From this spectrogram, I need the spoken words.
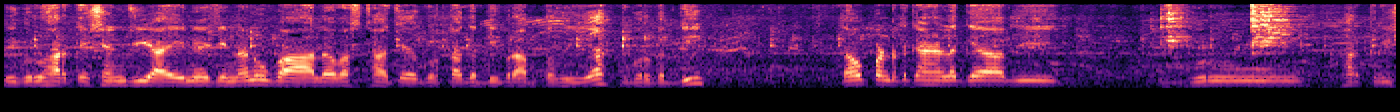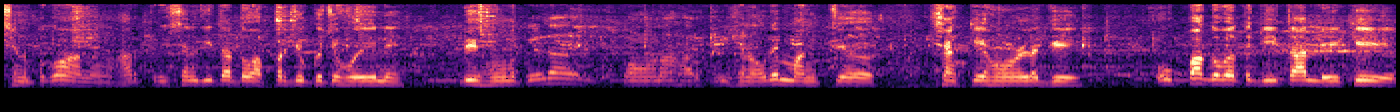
ਵੀ ਗੁਰੂ ਹਰਕ੍ਰਿਸ਼ਨ ਜੀ ਆਏ ਨੇ, ਜਿਨ੍ਹਾਂ ਨੂੰ ਬਾਲ ਅਵਸਥਾ 'ਚ ਗੁਰਤਾ ਗੱਦੀ ਪ੍ਰਾਪਤ ਹੋਈ ਆ, ਗੁਰਗੱਦੀ। ਤਾਂ ਉਹ ਪੰਡਤ ਕਹਿਣ ਲੱਗਿਆ ਵੀ ਗੁਰੂ ਹਰਕ੍ਰਿਸ਼ਨ ਭਗਵਾਨ, ਹਰਕ੍ਰਿਸ਼ਨ ਜੀ ਤਾਂ ਦੁਆਪਰ ਯੁੱਗ 'ਚ ਹੋਏ ਨੇ। ਵੀ ਹੁਣ ਕਿਹੜਾ ਕੌਣ ਹਰਕ੍ਰਿਸ਼ਨ? ਉਹਦੇ ਮਨ 'ਚ ਸ਼ੰਕੇ ਹੋਣ ਲੱਗੇ। ਉਹ ਭਗਵਤ ਗੀਤਾ ਲੈ ਕੇ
